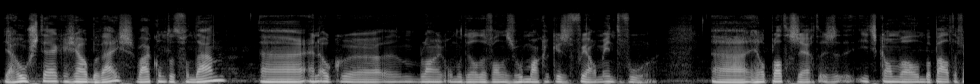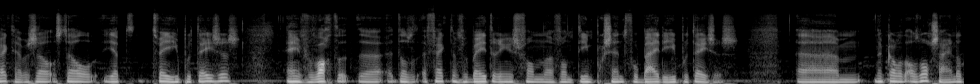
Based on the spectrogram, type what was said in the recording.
ja, hoe sterk is jouw bewijs? Waar komt het vandaan? Uh, en ook een belangrijk onderdeel daarvan is hoe makkelijk is het voor jou om in te voeren. Heel plat gezegd, is, iets kan wel een bepaald effect hebben. Stel, stel je hebt twee hypotheses en je verwacht dat het effect een verbetering is van, van 10% voor beide hypotheses. Ehm, dan kan het alsnog zijn dat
